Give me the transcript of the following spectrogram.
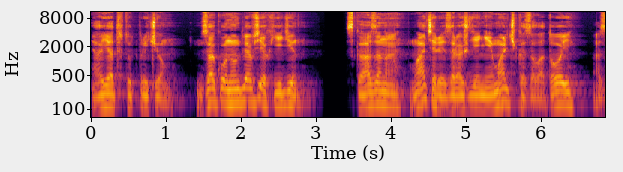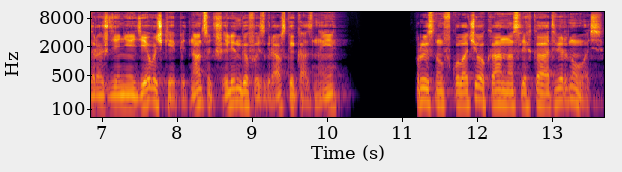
«А я-то тут при чем? Закон он для всех един. Сказано, матери за рождение мальчика золотой, а за рождение девочки 15 шиллингов из графской казны. Прыснув в кулачок, Анна слегка отвернулась.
